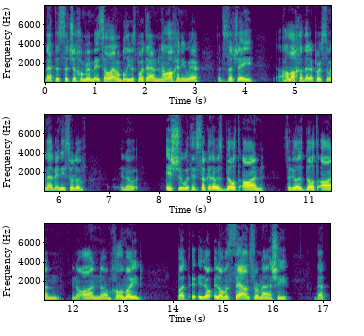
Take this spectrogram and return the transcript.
that there's such a chumrah in. I don't believe it's brought down in halacha anywhere, that there's such a halacha that a person would have any sort of, you know, issue with a sukkah that was built on, sukkah that was built on, you know, on um, Chol Hamoed. But it, it, it almost sounds from Rashi that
